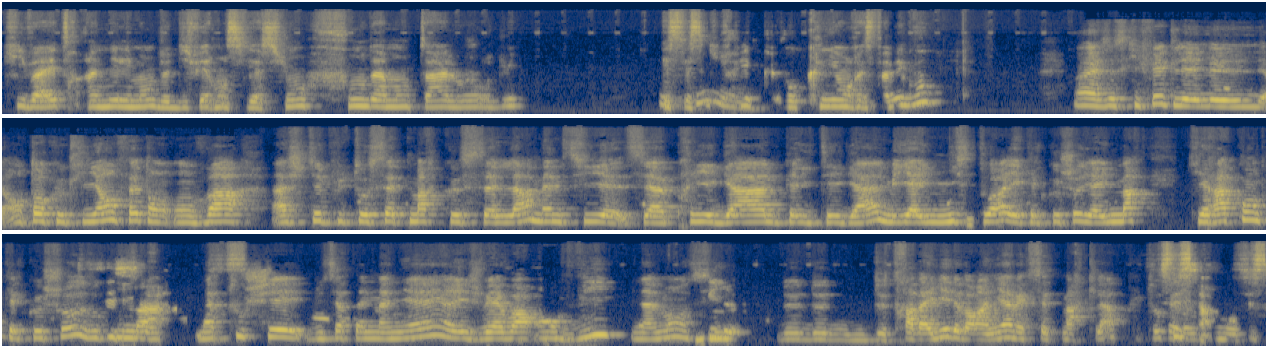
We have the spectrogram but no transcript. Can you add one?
qui va être un élément de différenciation fondamental aujourd'hui. Et c'est ce qui fait que vos clients restent avec vous. Ouais, c'est ce qui fait que les, en tant que client, en fait, on, va acheter plutôt cette marque que celle-là, même si c'est à prix égal ou qualité égale, mais il y a une histoire, il y a quelque chose, il y a une marque qui raconte quelque chose ou qui m'a touché d'une certaine manière et je vais avoir envie finalement aussi de, de, de, travailler, d'avoir un lien avec cette marque-là plutôt C'est ça, ça.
